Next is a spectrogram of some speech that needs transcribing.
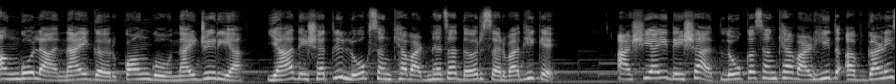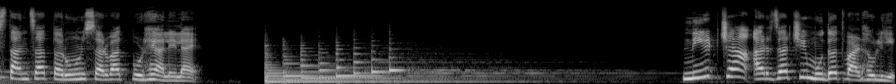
अंगोला नायगर कॉंगो नायजेरिया या देशातली लोकसंख्या वाढण्याचा दर सर्वाधिक आहे. आशियाई देशात लोकसंख्या वाढीत अफगाणिस्तानचा तरुण सर्वात पुढे आलेला आहे. नीटच्या अर्जाची मुदत वाढवलीय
